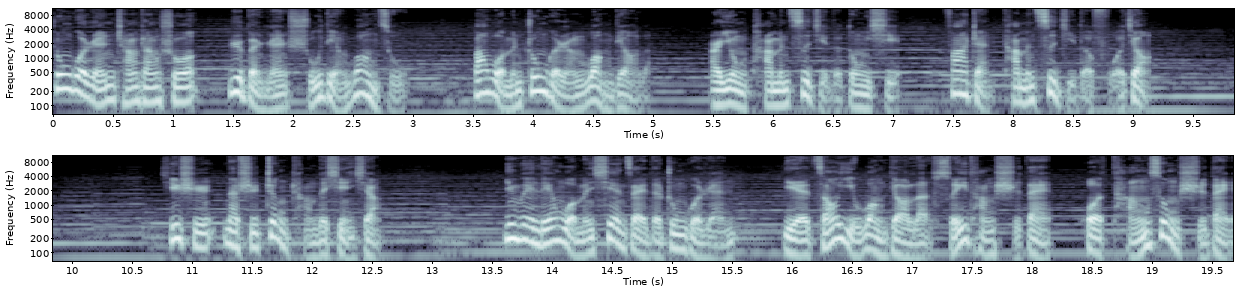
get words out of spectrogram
中国人常常说日本人数典忘祖，把我们中国人忘掉了，而用他们自己的东西发展他们自己的佛教。其实那是正常的现象。因为连我们现在的中国人，也早已忘掉了隋唐时代或唐宋时代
